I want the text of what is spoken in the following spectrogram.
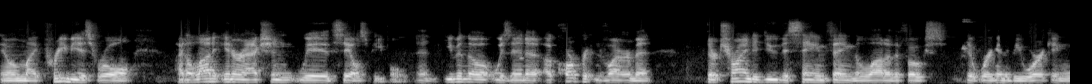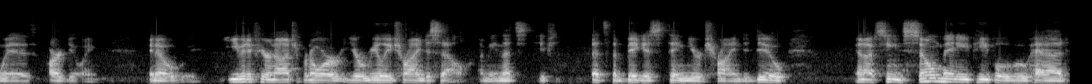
you know in my previous role I had a lot of interaction with salespeople. And even though it was in a, a corporate environment they're trying to do the same thing that a lot of the folks that we're going to be working with are doing. You know even if you're an entrepreneur, you're really trying to sell. I mean, that's if that's the biggest thing you're trying to do. And I've seen so many people who had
